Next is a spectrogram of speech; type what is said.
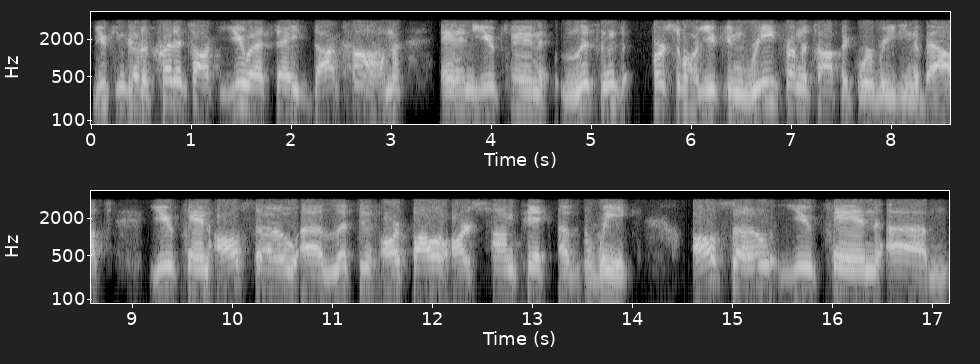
You can go to credittalkusa.com and you can listen. First of all, you can read from the topic we're reading about. You can also uh, listen or follow our song pick of the week. Also, you can um,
